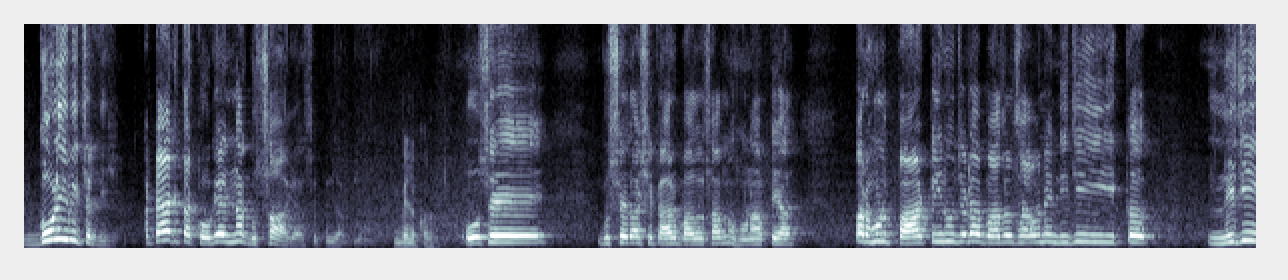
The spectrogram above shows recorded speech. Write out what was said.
ਗੋਲੀ ਵੀ ਚੱਲੀ। ਅਟੈਕ ਤੱਕ ਹੋ ਗਿਆ ਇੰਨਾ ਗੁੱਸਾ ਆ ਗਿਆ ਸੀ ਪੰਜਾਬੀਆਂ ਨੂੰ। ਬਿਲਕੁਲ। ਉਸੇ ਗੁੱਸੇ ਦਾ ਸ਼ਿਕਾਰ ਬਾਦਲ ਸਾਹਿਬ ਨੂੰ ਹੋਣਾ ਪਿਆ। ਪਰ ਹੁਣ ਪਾਰਟੀ ਨੂੰ ਜਿਹੜਾ ਬਾਦਲ ਸਾਹਿਬ ਨੇ ਨਿੱਜੀ ਇੱਕ ਨਿੱਜੀ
